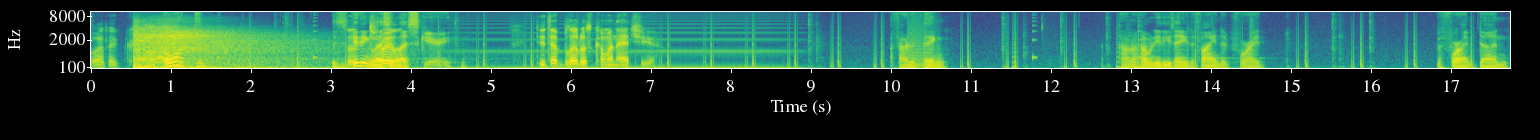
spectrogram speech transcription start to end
What a. Oh, this is The getting less and less scary. Dude, that blood was coming at you. I found a thing. I don't know how many of these I need to find before I before I'm done.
